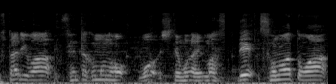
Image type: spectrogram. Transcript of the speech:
2人は洗濯物をしてもらいます。でその後は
